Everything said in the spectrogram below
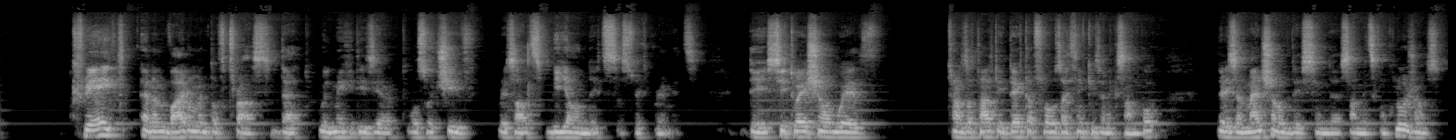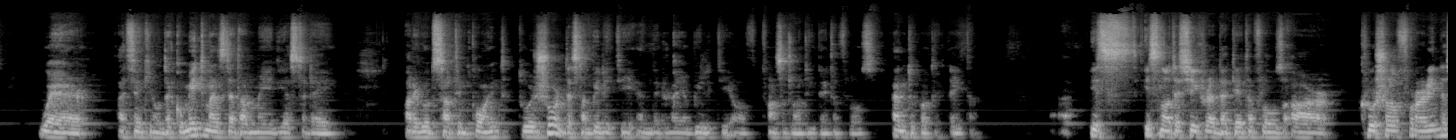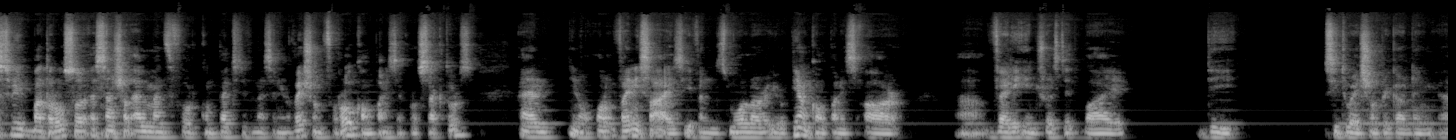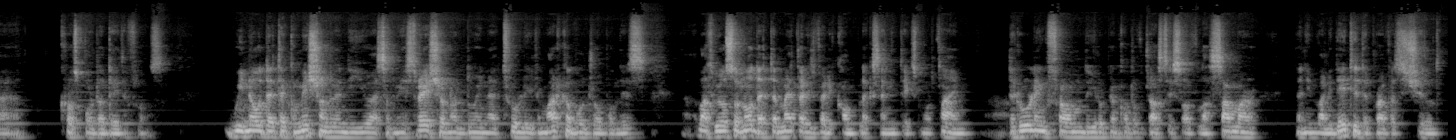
create an environment of trust that will make it easier to also achieve results beyond its strict limits. The situation with transatlantic data flows, I think, is an example. There is a mention of this in the summit's conclusions where I think you know the commitments that are made yesterday are a good starting point to ensure the stability and the reliability of transatlantic data flows and to protect data. Uh, it's, it's not a secret that data flows are crucial for our industry, but are also essential elements for competitiveness and innovation for all companies across sectors. And you know, of any size, even smaller European companies are uh, very interested by the situation regarding uh, cross-border data flows. We know that the Commission and the US administration are doing a truly remarkable job on this, but we also know that the matter is very complex and it takes more time. The ruling from the European Court of Justice of last summer that invalidated the Privacy Shield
